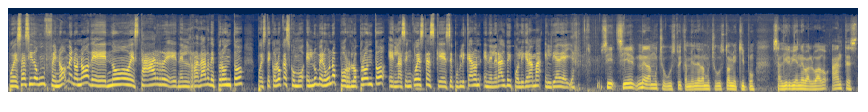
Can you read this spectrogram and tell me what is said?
pues ha sido un fenómeno, ¿no? De no estar en el radar de pronto, pues te colocas como el número uno por lo pronto en las encuestas que se publicaron en el Heraldo y Poligrama el día de ayer. Sí, sí, me da mucho gusto y también le da mucho gusto a mi equipo salir bien evaluado antes,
